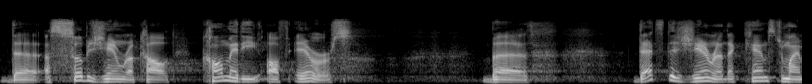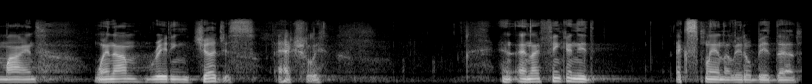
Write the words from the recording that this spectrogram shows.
the, a subgenre called comedy of errors. But that's the genre that comes to my mind when I'm reading Judges, actually. And, and I think I need explain a little bit that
